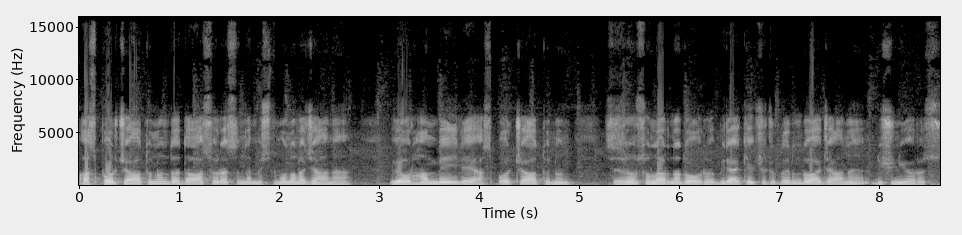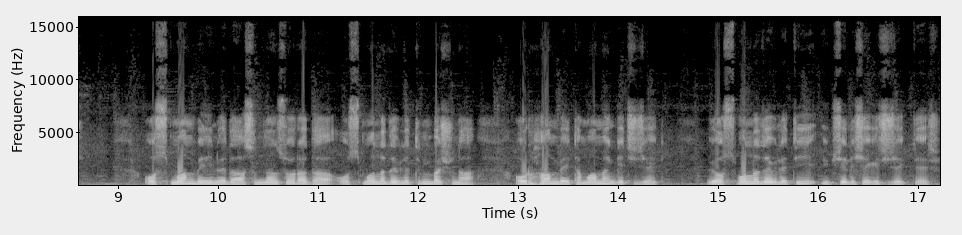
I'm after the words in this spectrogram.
Asporçu Hatun'un da daha sonrasında Müslüman olacağını ve Orhan Bey ile Asporçu Hatun'un sezon sonlarına doğru bir erkek çocukların doğacağını düşünüyoruz. Osman Bey'in vedasından sonra da Osmanlı Devleti'nin başına Orhan Bey tamamen geçecek ve Osmanlı Devleti yükselişe geçecektir.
